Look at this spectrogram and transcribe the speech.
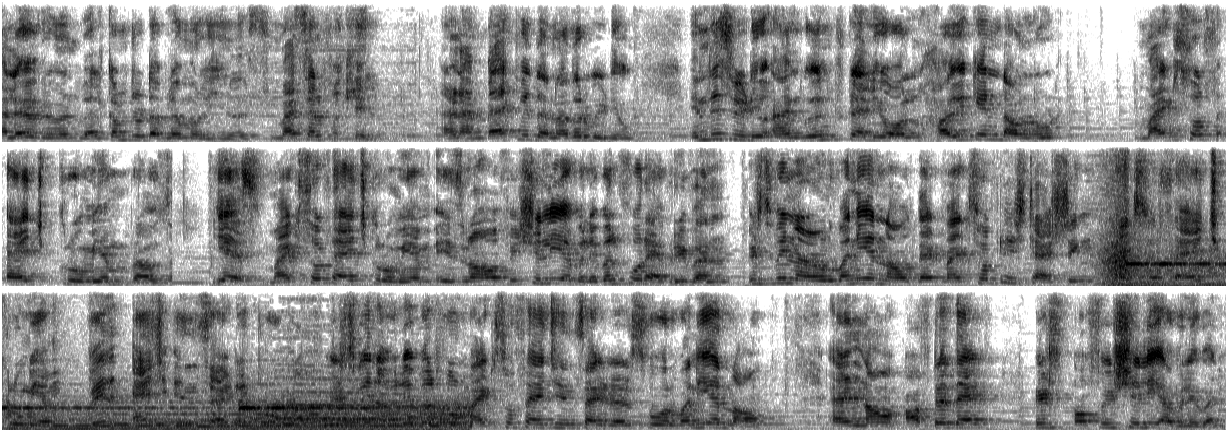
Hello everyone, welcome to WM Originals. Myself Akhil and I'm back with another video. In this video, I'm going to tell you all how you can download Microsoft Edge Chromium browser. Yes, Microsoft Edge Chromium is now officially available for everyone. It's been around one year now that Microsoft is testing Microsoft Edge Chromium with Edge Insider program. It's been available for Microsoft Edge Insiders for one year now and now after that it's officially available.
